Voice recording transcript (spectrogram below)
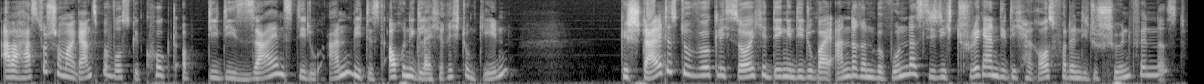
Aber hast du schon mal ganz bewusst geguckt, ob die Designs, die du anbietest, auch in die gleiche Richtung gehen? Gestaltest du wirklich solche Dinge, die du bei anderen bewunderst, die dich triggern, die dich herausfordern, die du schön findest?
